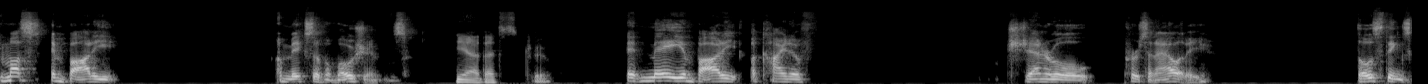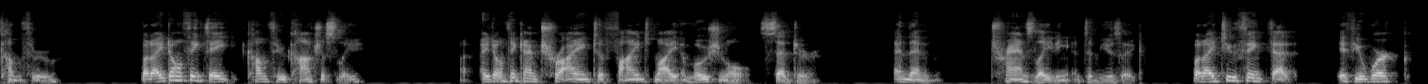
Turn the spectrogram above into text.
must embody a mix of emotions. Yeah, that's true. It may embody a kind of general personality. Those things come through, but I don't think they come through consciously. I don't think I'm trying to find my emotional center and then translating into music. But I do think that if you work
